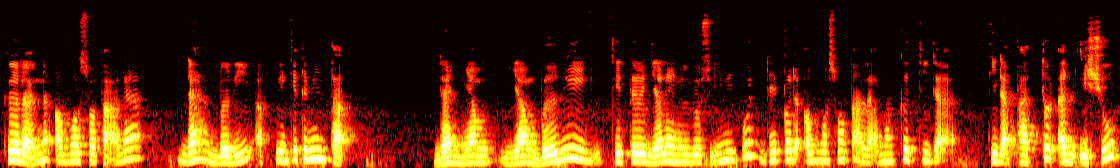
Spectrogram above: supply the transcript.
kerana Allah SWT dah beri apa yang kita minta. Dan yang yang beri kita jalan lurus ini pun daripada Allah SWT. Maka tidak tidak patut ada isu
